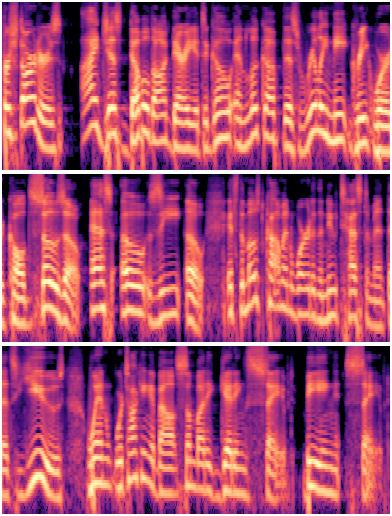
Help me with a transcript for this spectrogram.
For starters, I just double dog dare you to go and look up this really neat Greek word called sozo, S O Z O. It's the most common word in the New Testament that's used when we're talking about somebody getting saved, being saved.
